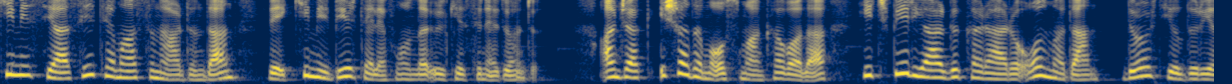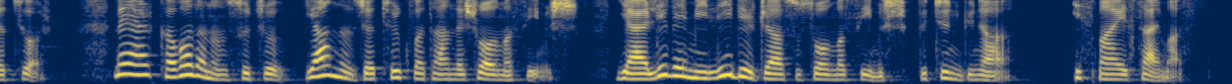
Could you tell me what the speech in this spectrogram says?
kimi siyasi temasın ardından ve kimi bir telefonla ülkesine döndü. Ancak iş adamı Osman Kavala hiçbir yargı kararı olmadan 4 yıldır yatıyor. Meğer Kavala'nın suçu yalnızca Türk vatandaşı olmasıymış. Yerli ve milli bir casus olmasıymış bütün günahı. İsmail Saymaz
